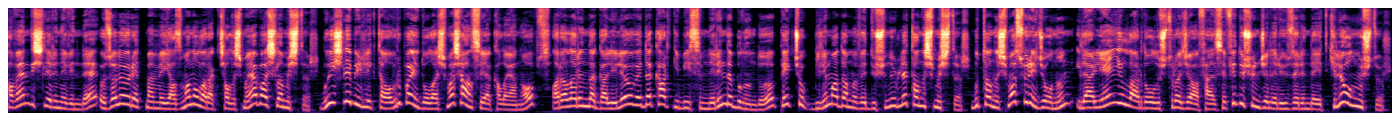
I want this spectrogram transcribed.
Cavendish'lerin evinde özel öğretmen ve yazman olarak çalışmaya başlamıştır. Bu işle birlikte Avrupa'yı dolaşma şansı yakalayan Hobbes, aralarında Galileo ve Descartes gibi isimlerin de bulunduğu pek çok bilim adamı ve düşünürle tanışmıştır. Bu tanışma süreci onun ilerleyen yıllarda oluşturacağı felsefi düşünceleri üzerinde etkili olmuştur.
